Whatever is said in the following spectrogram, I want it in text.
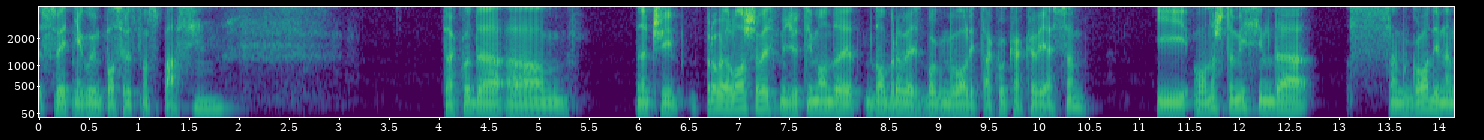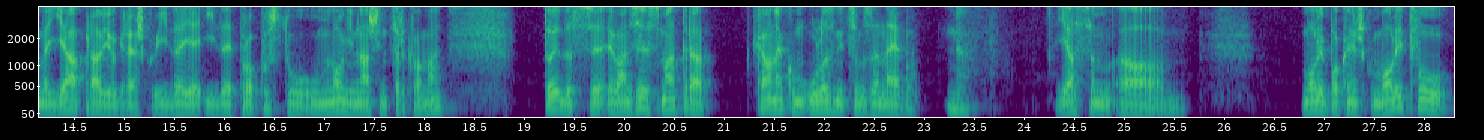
svet njegovim posredstvom spasi. Mm. Tako da, um, znači, prvo je loša vest, međutim onda je dobra vest, Bog me voli tako kakav jesam. I ono što mislim da sam godinama ja pravio grešku i da je, i da je propust u, u mnogim našim crkvama, to je da se evanđelje smatra kao nekom ulaznicom za nebo. Da. Ja sam uh, molio pokajničku molitvu,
